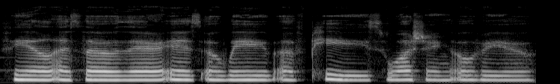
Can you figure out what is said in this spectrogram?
Feel as though there is a wave of peace washing over you.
